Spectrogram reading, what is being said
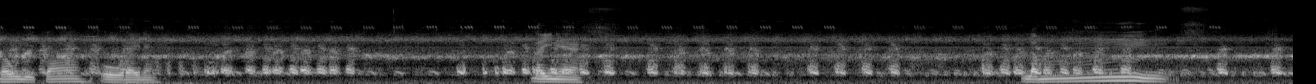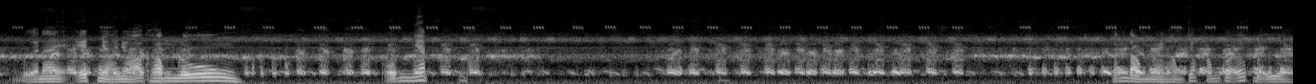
Đâu gì ta? Ồ, đây nè. Đây nè. Lắm. Bữa nay ếch nhỏ nhỏ không luôn. Ốm nhất. Cánh đồng này không, chắc không có ếch bị rồi.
